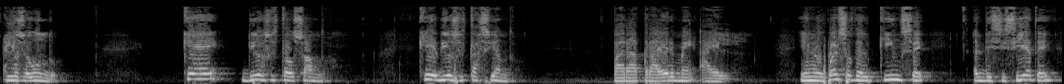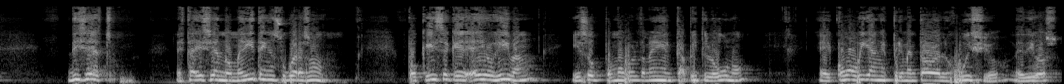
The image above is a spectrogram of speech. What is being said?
Es lo segundo. ¿Qué Dios está usando? ¿Qué Dios está haciendo para atraerme a Él? Y en los versos del 15 al 17 dice esto. Le está diciendo, mediten en su corazón. Porque dice que ellos iban, y eso podemos ver también en el capítulo 1, eh, cómo habían experimentado el juicio de Dios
